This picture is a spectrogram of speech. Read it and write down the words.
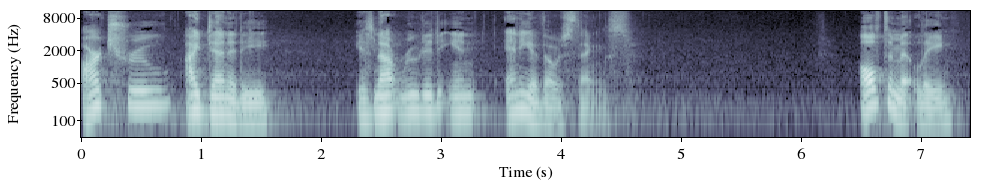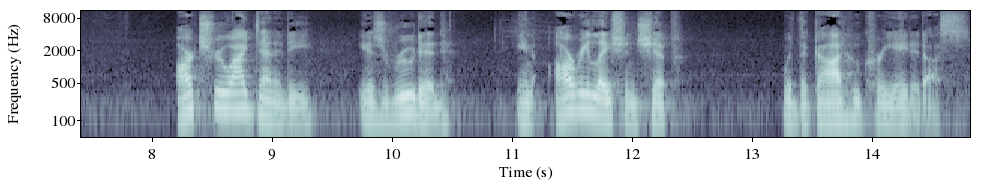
Our true identity is not rooted in any of those things. Ultimately, our true identity is rooted in our relationship with the God who created us.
